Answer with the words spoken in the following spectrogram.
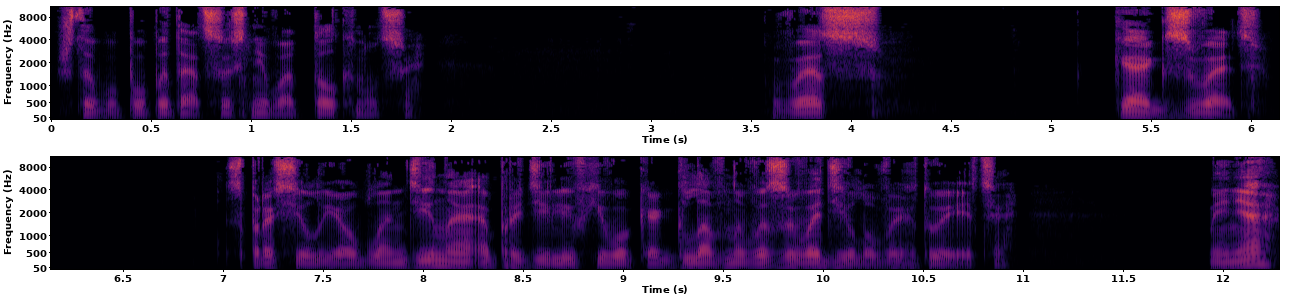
чтобы попытаться с него оттолкнуться. «Вас как звать?» — спросил я у блондина, определив его как главного заводилу в их дуэте. «Меня?»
